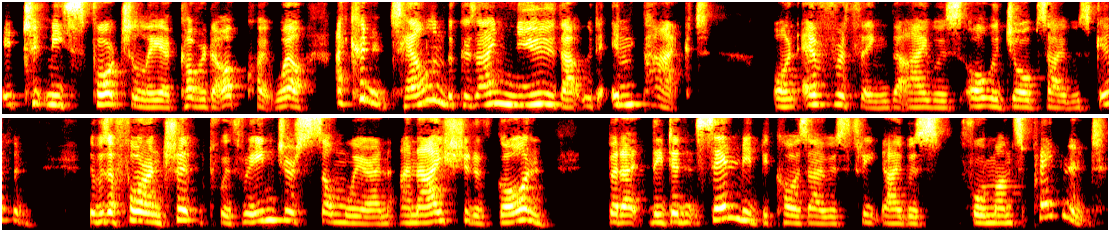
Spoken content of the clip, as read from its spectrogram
it took me, fortunately, I covered it up quite well. I couldn't tell them because I knew that would impact on everything that I was, all the jobs I was given. There was a foreign trip with Rangers somewhere, and, and I should have gone, but I, they didn't send me because I was three, I was four months pregnant.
